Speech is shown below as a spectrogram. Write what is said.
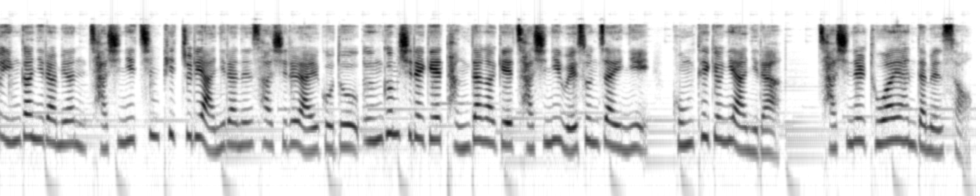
인간이라면 자신이 친핏줄이 아니라는 사실을 알고도 은금실에게 당당하게 자신이 외손자이니 공태경이 아니라 자신을 도와야 한다면서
